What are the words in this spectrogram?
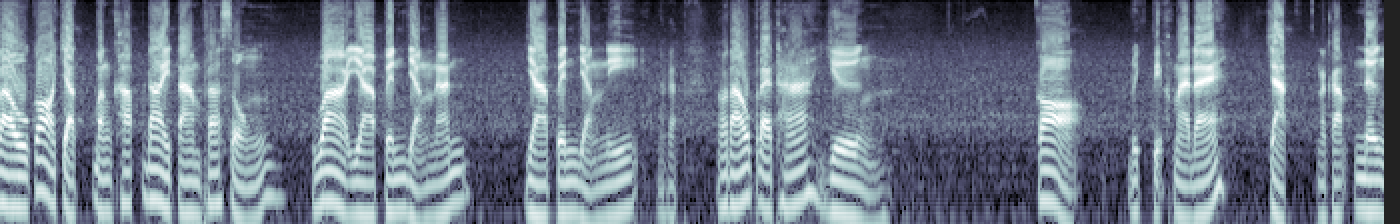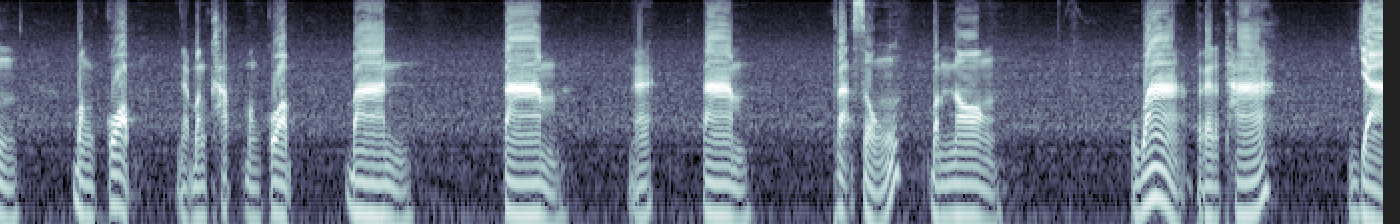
เราก็จักบังคับได้ตามประสงค์ว่าอย่าเป็นอย่างนั้น อย่าเป็นอย่างนี้นะครับ เราแปลท้ายืงก็ ដូចពាក្យខ្មែរដែរចាក់นะครับหนึ่งบังกอบนะบังคับบังกอบบาน ตามนะตามประสงค์บำนอง ว่าประท้า อย่า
